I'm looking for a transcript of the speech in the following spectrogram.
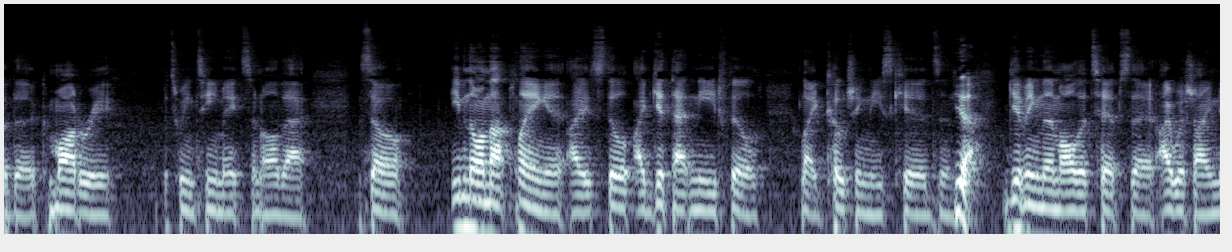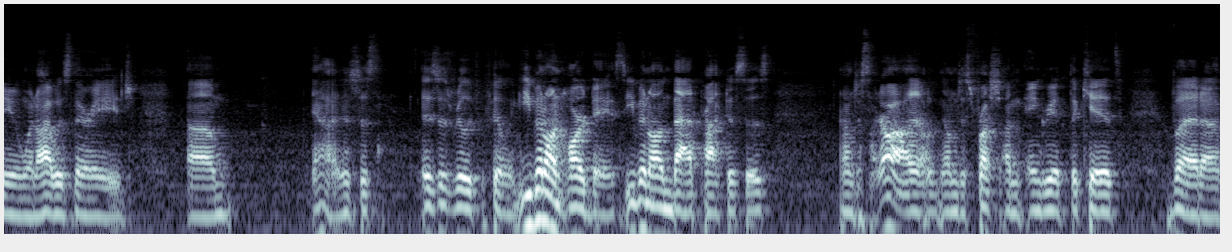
of the camaraderie between teammates and all that. So even though I'm not playing it, I still I get that need filled, like coaching these kids and Yeah. giving them all the tips that I wish I knew when I was their age. Um, yeah, it's just it's just really fulfilling. Even on hard days, even on bad practices, I'm just like, oh, I'm just frustrated. I'm angry at the kids, but uh,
